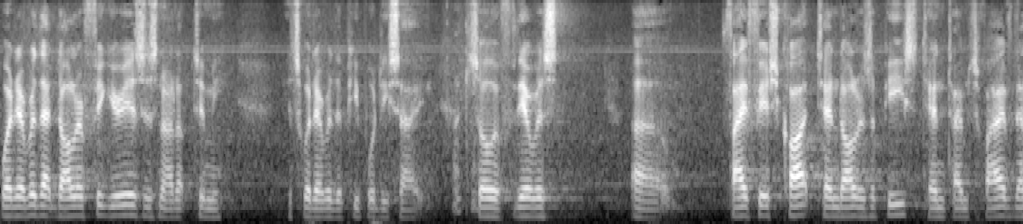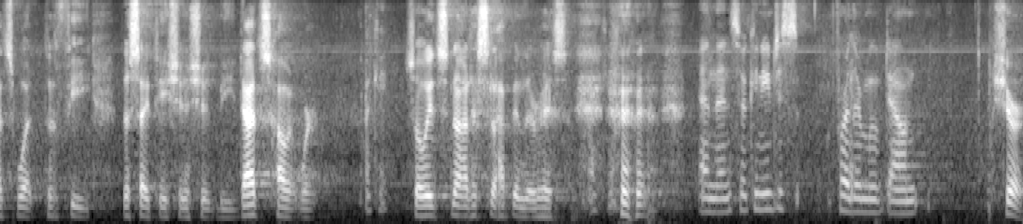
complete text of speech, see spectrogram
Whatever that dollar figure is, is not up to me. It's whatever the people decide. Okay. So if there was uh, five fish caught, $10 a piece, 10 times five, that's what the fee, the citation should be. That's how it worked. Okay, So it's not a slap in the wrist. okay. And then, so can you just further move down? Sure.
